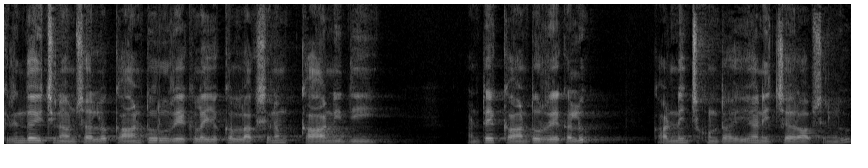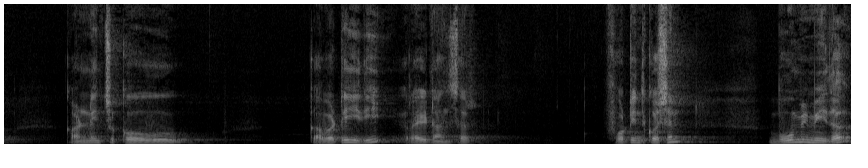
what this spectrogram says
క్రింద ఇచ్చిన అంశాల్లో కాంటూరు రేఖల యొక్క లక్షణం కానిది. అంటే కాంటూరు రేఖలు ఖండించుకుంటాయి అని ఇచ్చారు ఆప్షన్లు. ఖండించుకోవు. కాబట్టి ఇది రైట్ ఆన్సర్. ఫోర్టీన్త్ క్వశ్చన్. భూమి మీద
